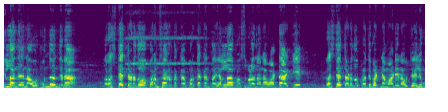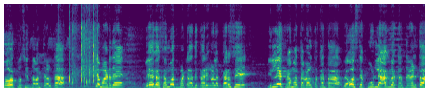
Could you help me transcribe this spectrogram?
ಇಲ್ಲಾಂದರೆ ನಾವು ಮುಂದೊಂದು ದಿನ ರಸ್ತೆ ತಡೆದು ಭರಮಸಾಗರ ತಕ್ಕ ಬರ್ತಕ್ಕಂಥ ಎಲ್ಲ ಬಸ್ಸುಗಳನ್ನು ನಾವು ಅಡ್ಡ ಹಾಕಿ ರಸ್ತೆ ತಡೆದು ಪ್ರತಿಭಟನೆ ಮಾಡಿ ನಾವು ಜೈಲಿಗೆ ಹೋಗೋಕ್ಕೂ ಸಿದ್ಧ ಅಂತ ಹೇಳ್ತಾ ಮಾಡಿದೆ. ಬೇಗ ಸಂಬಂಧಪಟ್ಟ ಅಧಿಕಾರಿಗಳ ಕರೆಸಿ ಇಲ್ಲೇ ಕ್ರಮ ತಗೊಳ್ತಕ್ಕಂಥ ವ್ಯವಸ್ಥೆ ಕೂಡಲೇ ಆಗ್ಬೇಕಂತ ಹೇಳ್ತಾ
